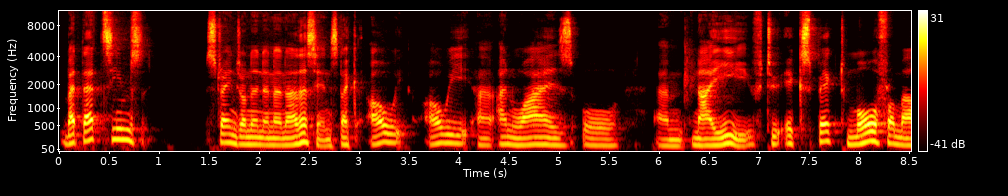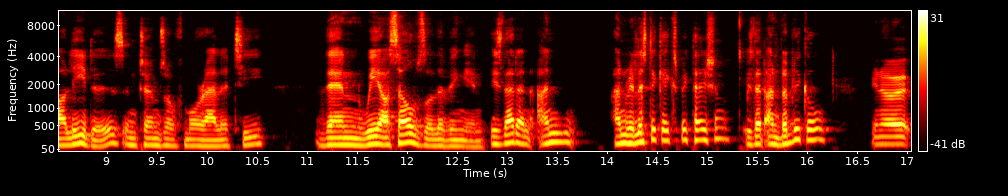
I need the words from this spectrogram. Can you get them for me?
But that seems strange on in, in another sense. Like, are we, are we uh, unwise or um, naive to expect more from our leaders in terms of morality than we ourselves are living in? Is that an un, unrealistic expectation? Is that unbiblical? You know,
